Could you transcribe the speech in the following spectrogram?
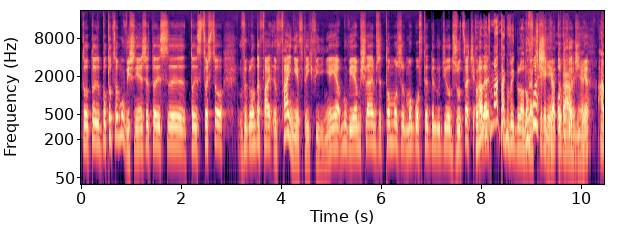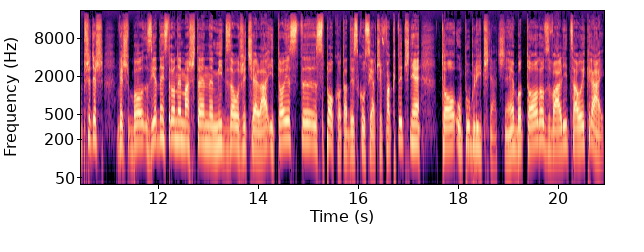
to, to, bo to co mówisz, nie? że to jest, e, to jest coś, co wygląda faj, fajnie w tej chwili. Nie? Ja mówię, ja myślałem, że to może mogło wtedy ludzi odrzucać, To ale nawet ma tak wyglądać No właśnie, o to chodzi, nie? A przecież, wiesz, bo z jednej strony masz ten mit założyciela i to jest e, spoko, ta dyskusja, czy faktycznie to upubliczniać, nie? Bo to rozwali cały kraj.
